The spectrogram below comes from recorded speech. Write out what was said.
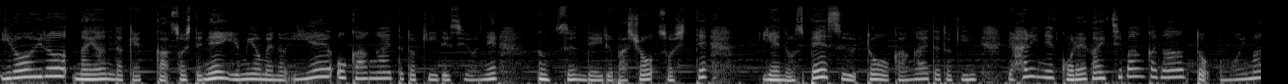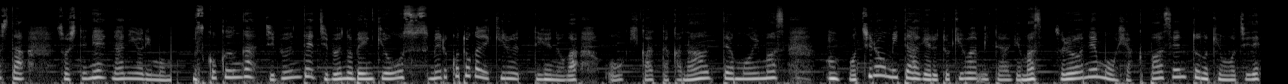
いろいろ悩んだ結果そしてね弓嫁の家を考えた時ですよね。うん住んでいる場所そして家のスペース等を考えた時にやはりねこれが一番かなと思いました。そしてね何よりも息子くんが自分で自分の勉強を進めることができるっていうのが大きかったかなって思います。うんもちろん見てあげるときは見てあげます。それはねもう100%の気持ちで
